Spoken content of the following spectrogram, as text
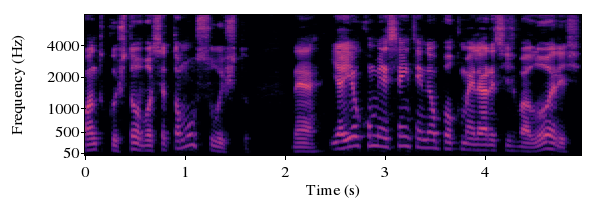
quanto custou, você toma um susto, né? E aí eu comecei a entender um pouco melhor esses valores.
